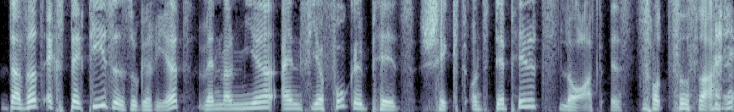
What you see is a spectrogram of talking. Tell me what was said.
da wird Expertise suggeriert, wenn man mir einen Viervogelpilz schickt und der Pilzlord ist sozusagen.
